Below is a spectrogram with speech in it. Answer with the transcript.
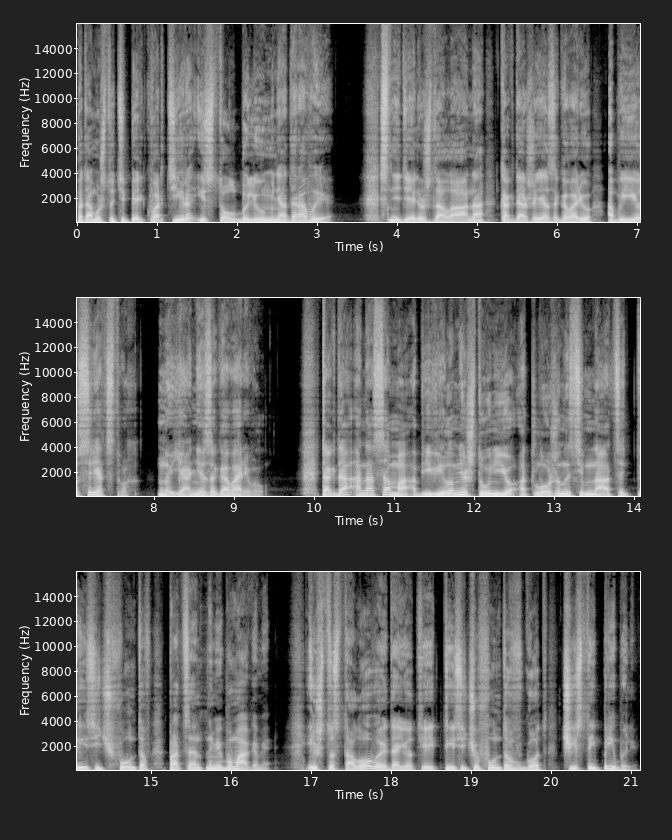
потому что теперь квартира и стол были у меня даровые. С неделю ждала она, когда же я заговорю об ее средствах, но я не заговаривал. Тогда она сама объявила мне, что у нее отложено 17 тысяч фунтов процентными бумагами и что столовая дает ей тысячу фунтов в год чистой прибыли.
